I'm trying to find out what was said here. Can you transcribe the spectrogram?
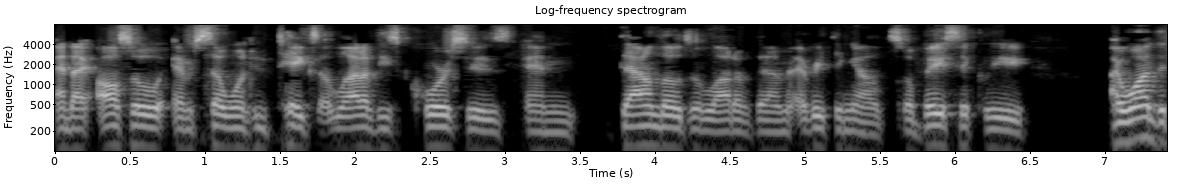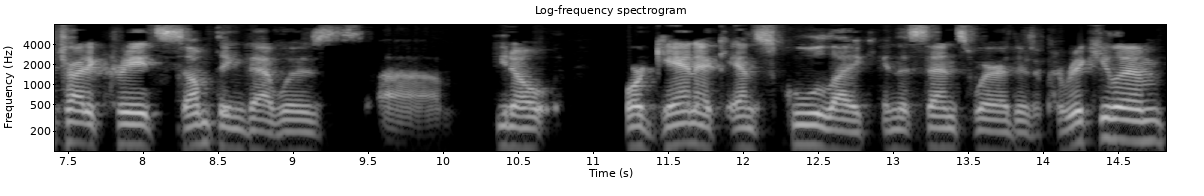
And I also am someone who takes a lot of these courses and downloads a lot of them, everything else. So basically, I wanted to try to create something that was, um, you know, organic and school-like in the sense where there's a curriculum,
